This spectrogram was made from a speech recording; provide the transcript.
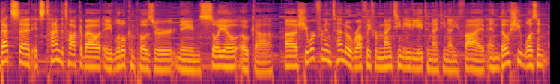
That said, it's time to talk about a little composer named Soyo Oka. Uh, she worked for Nintendo roughly from 1988 to 1995, and though she wasn't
